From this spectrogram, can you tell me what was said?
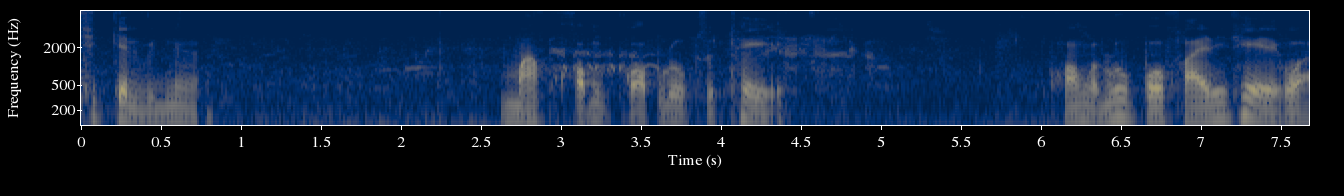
ชิคเก้นวินเนอร์มาพร้อมกรอบรูปสุดเท่ พร้อมกับรูปโปรไฟล์ที่เท่กว่า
